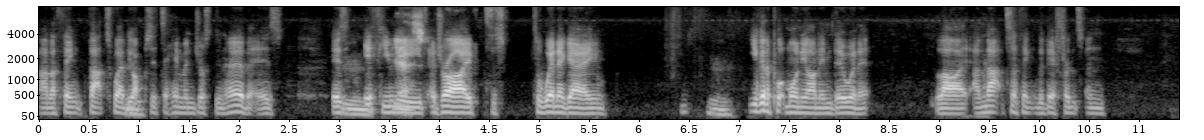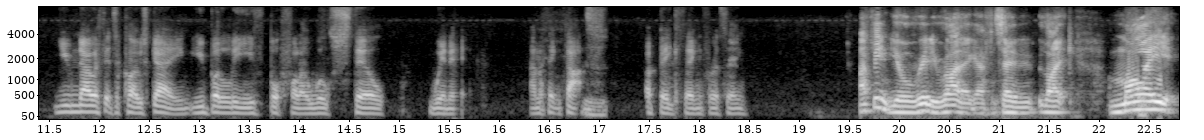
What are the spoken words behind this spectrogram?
And I think that's where the mm. opposite to him and Justin Herbert is. Is mm. if you yes. need a drive to to win a game, mm. you're going to put money on him doing it. Like, and that's I think the difference. And you know, if it's a close game, you believe Buffalo will still win it, and I think that's mm. a big thing for a team. I think you're really right, there, Gaff, in saying like my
